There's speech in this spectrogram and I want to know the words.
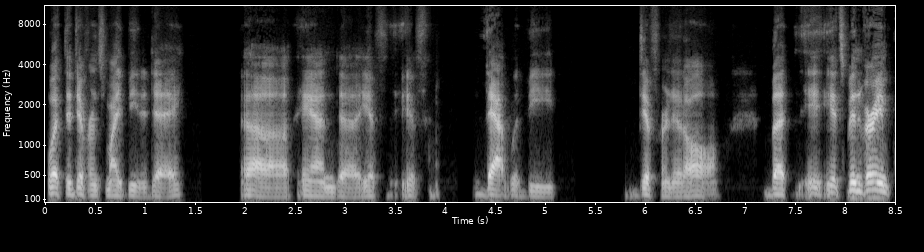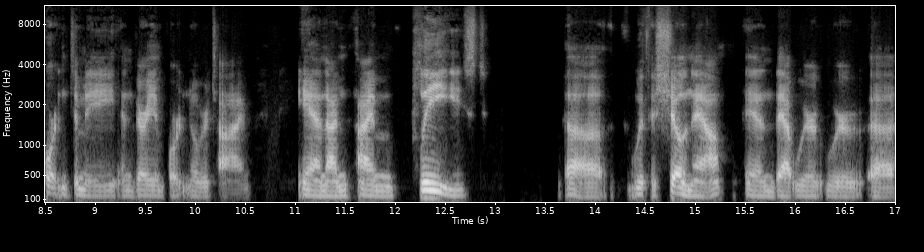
what the difference might be today, uh, and if if that would be different at all. But it, has been very important to me and very important over time. And I'm I'm pleased uh, with the show now, and that we're we're uh,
